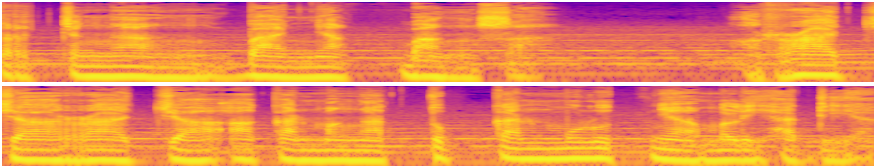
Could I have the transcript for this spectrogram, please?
tercengang banyak bangsa. Raja-raja akan mengatupkan mulutnya melihat dia.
